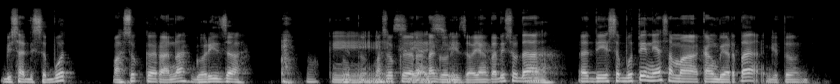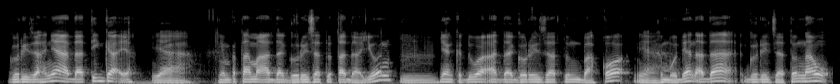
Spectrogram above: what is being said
bisa disebut masuk ke ranah goriza Oke. gitu. Masuk ke siap, ranah siap. goriza. Yang tadi sudah Nah, eh, disebutin ya sama Kang Berta gitu. Gorizahnya ada tiga ya. ya. Yang pertama ada gorizatun tadayun, Hmm, yang kedua ada gorizatun bako, ya. kemudian ada gorizatun nau.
